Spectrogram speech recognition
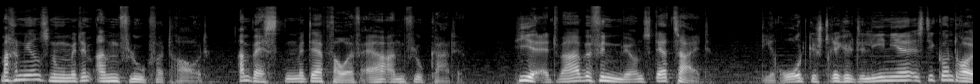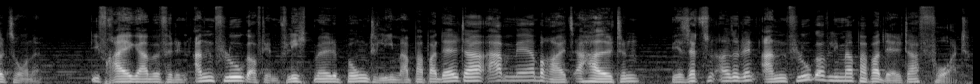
Machen wir uns nun mit dem Anflug vertraut. Am besten mit der VFR-Anflugkarte. Hier etwa befinden wir uns derzeit. Die rot gestrichelte Linie ist die Kontrollzone. Die Freigabe für den Anflug auf den Pflichtmeldepunkt Lima Papa Delta haben wir ja bereits erhalten. Wir setzen also den Anflug auf Lima Papa Delta fort.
